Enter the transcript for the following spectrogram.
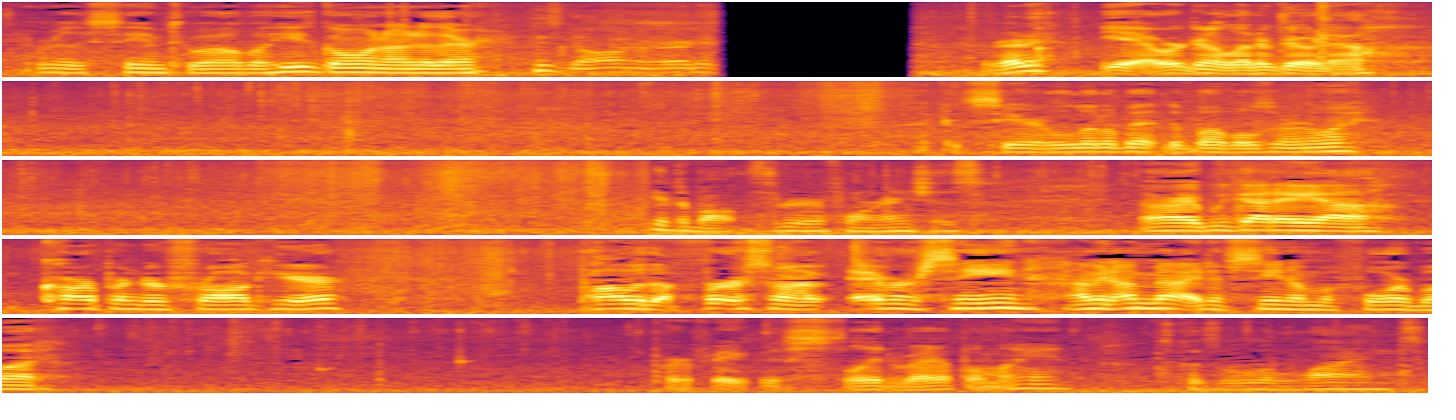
Can't really see him too well, but he's going under there. He's gone already. Ready? Yeah, we're gonna let her go now. I can see her a little bit. The bubbles are in the way. Get about three or four inches. All right, we got a uh, carpenter frog here. Probably the first one I've ever seen. I mean, I might have seen them before, but perfect. Just slid right up on my hand. It's because of the little lines.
